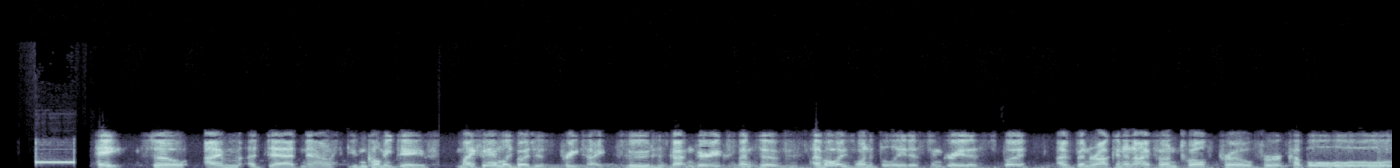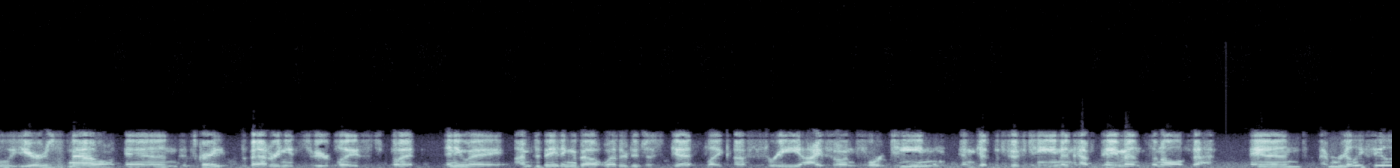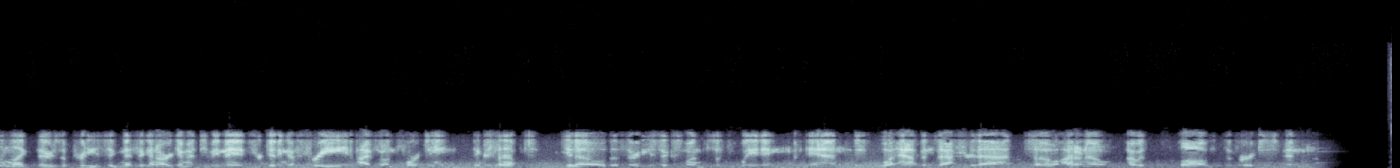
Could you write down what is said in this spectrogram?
Hey, so I'm a dad now. You can call me Dave. My family budget is pretty tight. Food has gotten very expensive. I've always wanted the latest and greatest, but I've been rocking an iPhone 12 Pro for a couple years now, and it's great. The battery needs to be replaced, but anyway, I'm debating about whether to just get like a free iPhone 14 and get the 15 and have payments and all of that. And I'm really feeling like there's a pretty significant argument to be made for getting a free iPhone 14, except, you know, the 36 months of waiting and what happens after that. So I don't know. I would love the Verge's opinion.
